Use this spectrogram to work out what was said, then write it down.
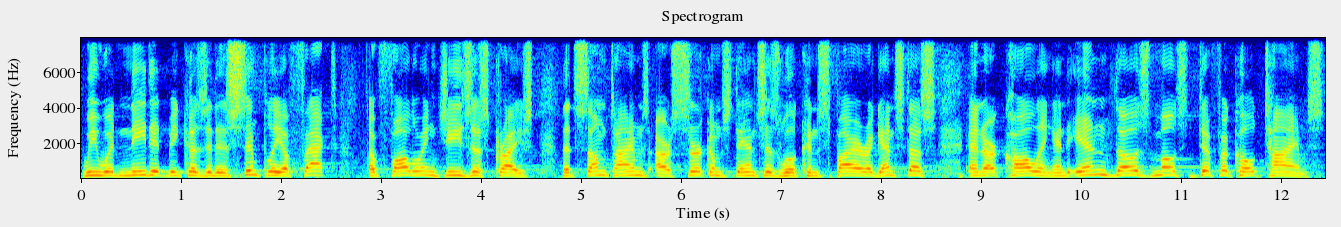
we would need it because it is simply a fact of following Jesus Christ that sometimes our circumstances will conspire against us and our calling. And in those most difficult times,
